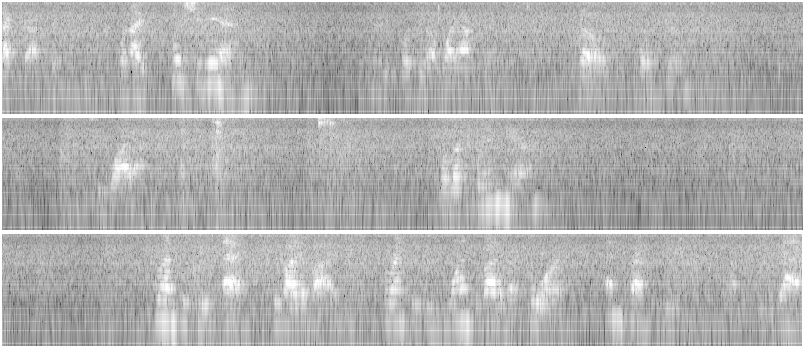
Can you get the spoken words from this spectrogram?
x-axis. When I push it in, it's going to get closer to that y-axis. So, closer to y-axis. So let's put in here, parentheses x divided by parentheses 1 divided by 4, and parentheses, parentheses again,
